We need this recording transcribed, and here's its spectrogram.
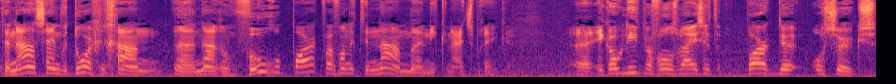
Daarna zijn we doorgegaan naar een vogelpark waarvan ik de naam niet kan uitspreken. ik ook niet, maar volgens mij is het Parc de Osseux.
